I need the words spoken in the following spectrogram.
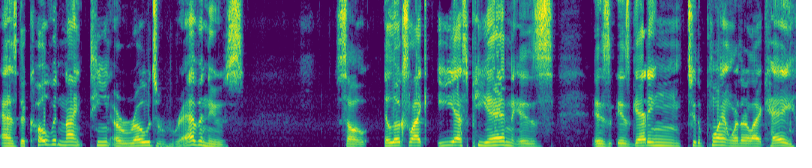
as the COVID 19 erodes revenues. So it looks like ESPN is is is getting to the point where they're like, hey,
